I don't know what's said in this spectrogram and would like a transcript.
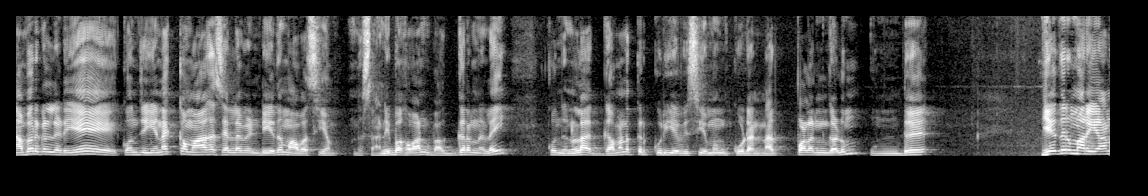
நபர்களிடையே கொஞ்சம் இணக்கமாக செல்ல வேண்டியதும் அவசியம். இந்த சனி பகவான் வக்ர நிலை கொஞ்சம் நல்லா கவனத்திற்குரிய விஷயமும் கூட நற்பலன்களும் உண்டு. எதிர்மறையான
